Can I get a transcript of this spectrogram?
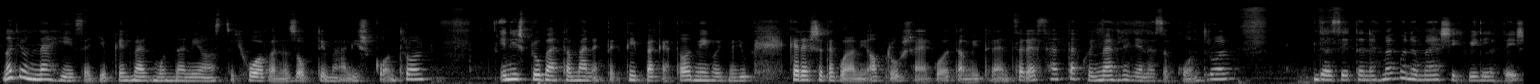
Nagyon nehéz egyébként megmondani azt, hogy hol van az optimális kontroll, én is próbáltam már nektek tippeket adni, hogy mondjuk keresetek valami apróságot, amit rendszerezhettek, hogy meglegyen ez a kontroll, de azért ennek megvan a másik véglete is,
